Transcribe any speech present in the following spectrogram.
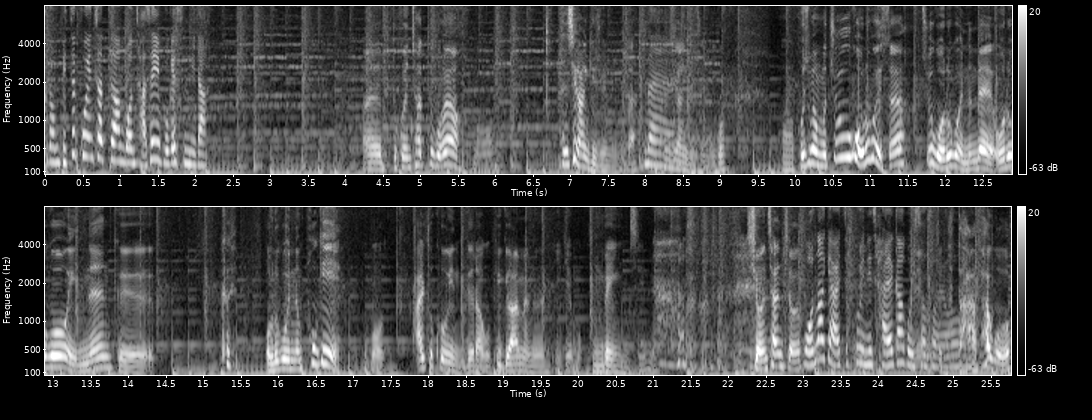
그럼 비트코인 차트 한번 자세히 보겠습니다. 아, 비트코인 차트고요. 뭐 1시간 기준입니다. 네. 1시간 기준이고 어, 보시면 뭐 쭉 오르고 있어요. 쭉 오르고 있는데 오르고 있는 그 크, 오르고 있는 폭이 뭐 알트코인들하고 비교하면은 이게 뭐 궁뱅인지 뭐 시원찮죠. 워낙에 알트코인이 잘 가고 네, 좀 있어서요. 답답하고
